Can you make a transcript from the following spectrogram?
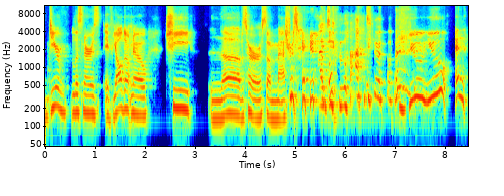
dear listeners, if y'all don't know, Chi loves her some mashed potatoes. I do. I do. Do you? And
